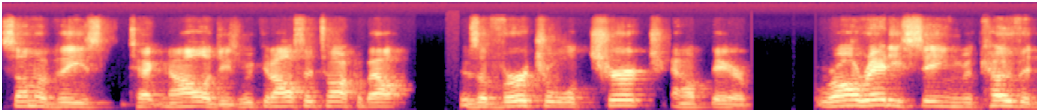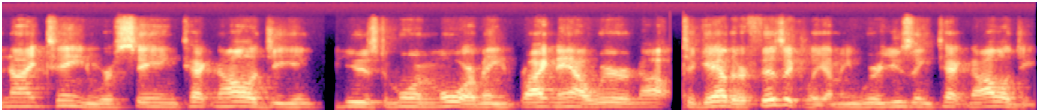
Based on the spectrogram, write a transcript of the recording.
some of these technologies. We could also talk about there's a virtual church out there. We're already seeing with COVID 19, we're seeing technology used more and more. I mean, right now we're not together physically. I mean, we're using technology.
